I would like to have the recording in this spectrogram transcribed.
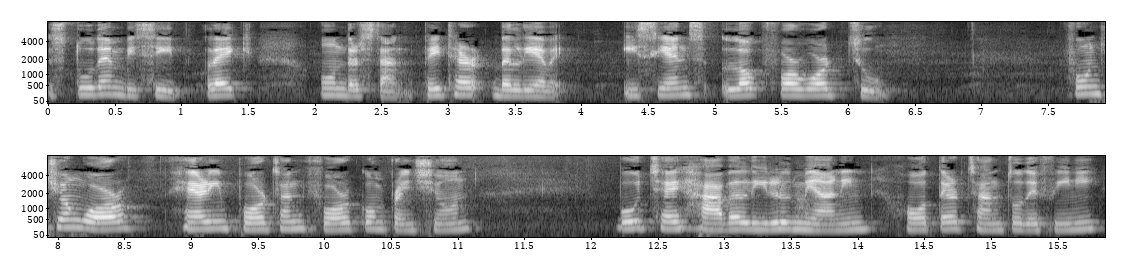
student visit, like, understand, Peter believe, science look forward to. Function word are important for comprehension, but have a little meaning other than to define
